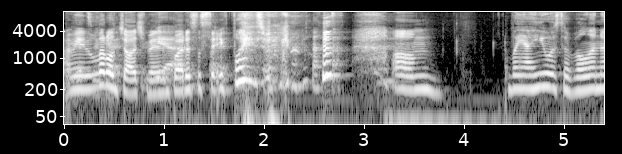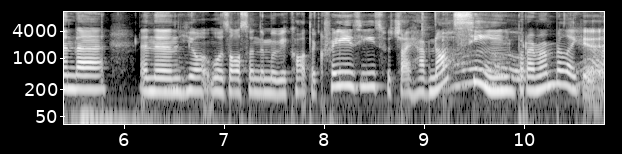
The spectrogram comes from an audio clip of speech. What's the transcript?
I mean, It's a little okay. judgment, Yeah, but it's a safe fine. place. um, but yeah, he was the villain in that, and then he was also in the movie called The Crazies, which I have not seen, but I Oh, remember like it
